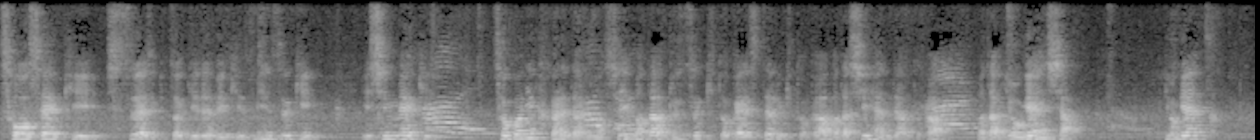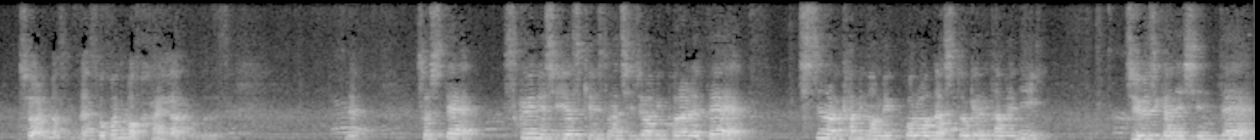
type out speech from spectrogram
創世記出エジプト記レビ記民数記新明記。そこに書かれてありますしまたルツ記とかエステル記とかまた詩篇であるとかまた預言者。預言書ありますよね。そこにも書かれてあることです、ね、そして救い主イエス・キリストが地上に来られて父なる神の御心を成し遂げるために十字架に死んで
